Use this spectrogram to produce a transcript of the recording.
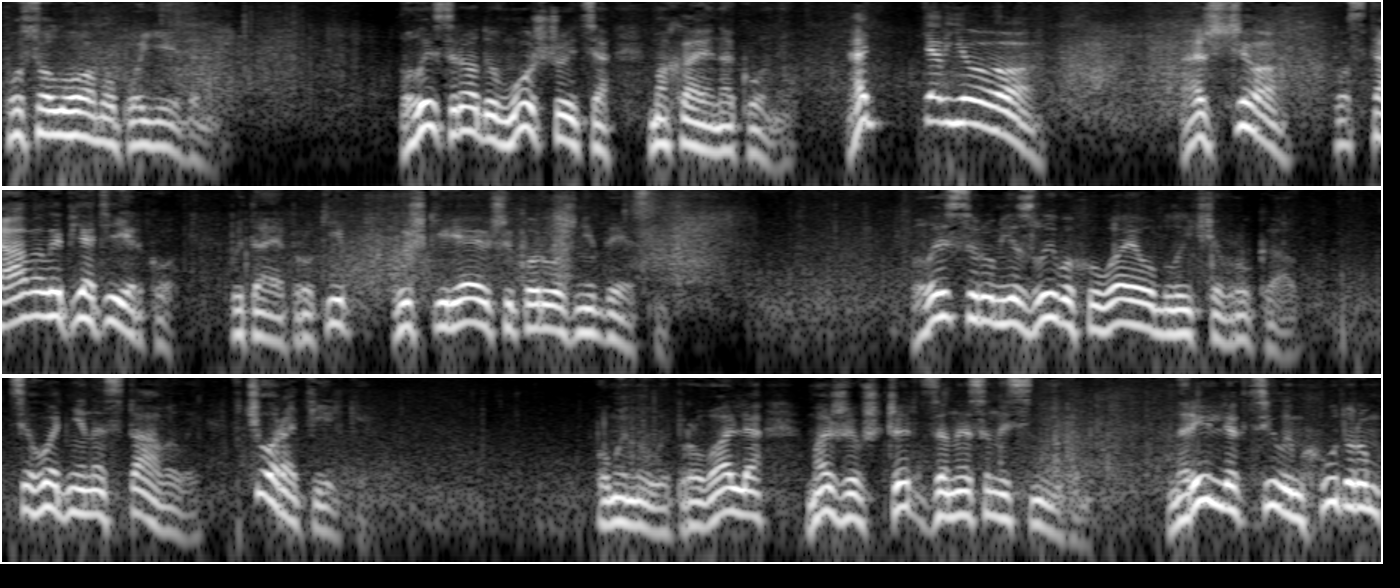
по солому поїдемо. Олесь радо вмощується, махає на коней. Гаттяв'йо! А що, поставили п'ятірку? питає Прокіп, вишкіряючи порожні десни. Олесь сором'язливо ховає обличчя в рукав. Сьогодні не ставили, вчора тільки. Поминули провалля, майже вщерть занесене снігом. На ріллях цілим хутором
